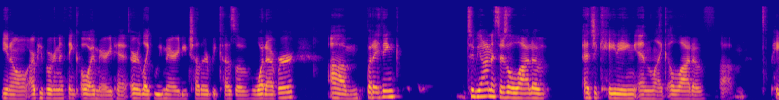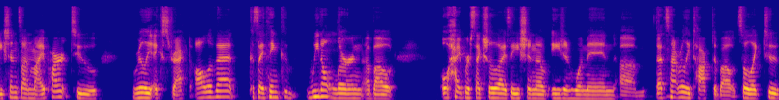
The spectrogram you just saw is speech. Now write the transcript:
you know are people going to think oh i married him or like we married each other because of whatever. Um but i think to be honest there's a lot of educating and like a lot of um patience on my part to really extract all of that because i think we don't learn about oh, hypersexualization of asian women um that's not really talked about. So like to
